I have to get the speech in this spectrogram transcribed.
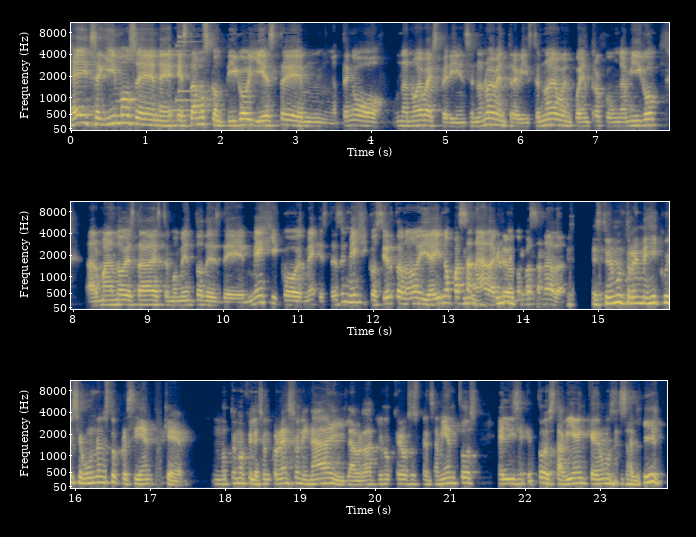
Hey, seguimos en eh, Estamos contigo y este mm, tengo una nueva experiencia, una nueva entrevista, un nuevo encuentro con un amigo. Armando está este momento desde México. Estás en México, ¿cierto? ¿No? Y ahí no pasa nada, creo, no pasa nada. Estoy en Monterrey, México, y según nuestro presidente, que no tengo afiliación con eso ni nada, y la verdad yo no creo sus pensamientos. Él dice que todo está bien, que debemos de salir.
